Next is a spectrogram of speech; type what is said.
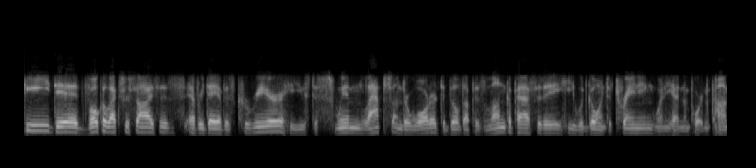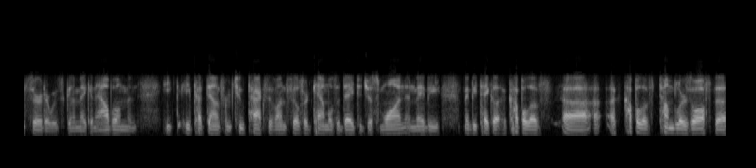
he did vocal exercises every day of his career. He used to swim laps underwater to build up his lung capacity. He would go into training when he had an important concert or was going to make an album, and he he cut down from two packs of unfiltered camels a day to just one, and maybe maybe take a, a couple of uh, a, a couple of tumblers off the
